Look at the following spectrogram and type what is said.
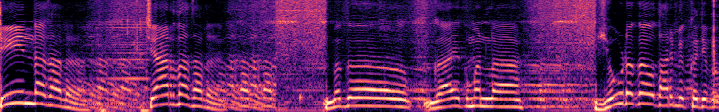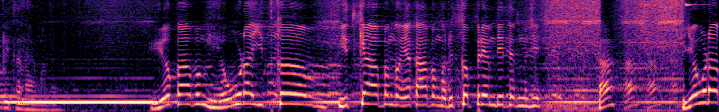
तीनदा झालं. चारदा झालं. मग गायक म्हणला एवढं गाव धार्मिक कधी बघितलं नाही म्हणा एक अभंग एवढा इतकं इतक्या अभंग एका अभंगावर इतकं प्रेम देतात म्हणजे हा? एवढं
